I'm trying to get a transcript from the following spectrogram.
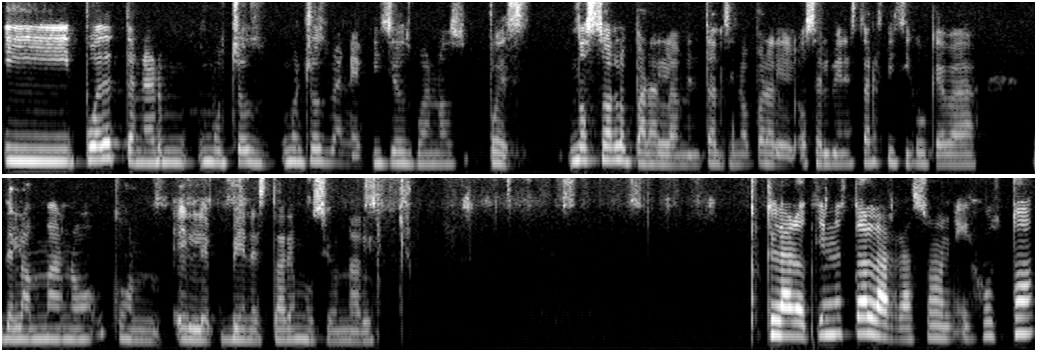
y puede tener muchos, muchos beneficios buenos, pues no solo para la mental, sino para el, o sea, el bienestar físico que va de la mano con el bienestar emocional. Claro, tienes toda la razón y justo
